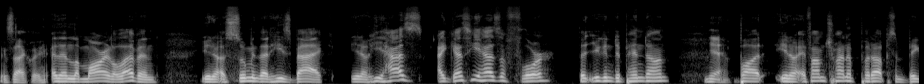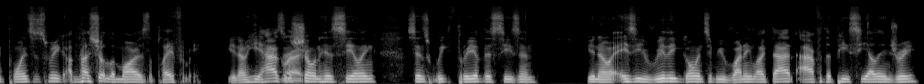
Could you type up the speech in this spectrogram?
Exactly. And then Lamar at 11, you know, assuming that he's back, you know, he has, I guess he has a floor that you can depend on. Yeah. But, you know, if I'm trying to put up some big points this week, I'm not sure Lamar is the play for me. You know, he hasn't right. shown his ceiling since week three of this season. You know, is he really going to be running like that after the PCL injury?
